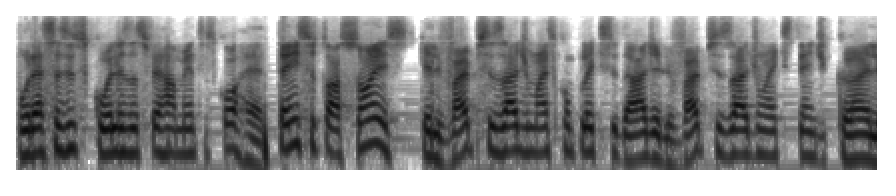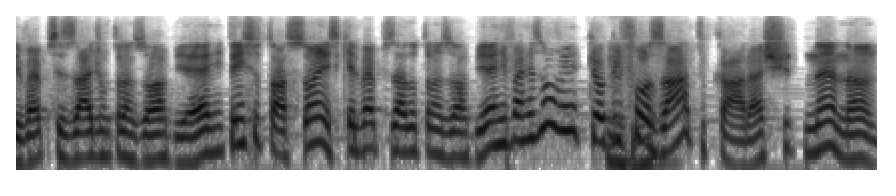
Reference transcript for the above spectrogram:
por essas escolhas das ferramentas corretas. Tem situações que ele vai precisar de mais complexidade, ele vai precisar de um Extend CAN, ele vai precisar de um Transorb R. Tem situações que ele vai precisar do Transorb R e vai resolver. Que é o uhum. glifosato, cara, acho, né, não,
